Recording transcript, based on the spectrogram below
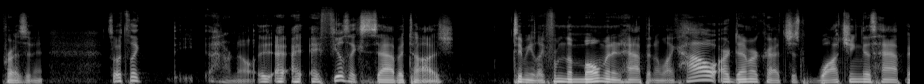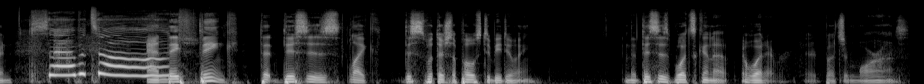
president. So it's like I don't know. It, I, it feels like sabotage to me. Like from the moment it happened, I'm like, how are Democrats just watching this happen Sabotage. and they think that this is like this is what they're supposed to be doing, and that this is what's gonna whatever. They're a bunch of morons.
